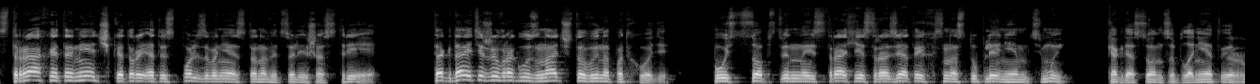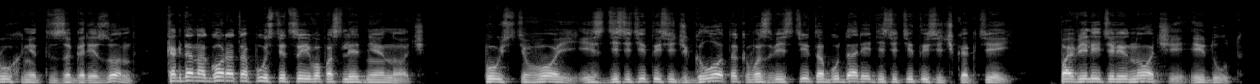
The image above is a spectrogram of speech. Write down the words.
Страх — это меч, который от использования становится лишь острее. Так дайте же врагу знать, что вы на подходе. Пусть собственные страхи сразят их с наступлением тьмы, когда солнце планеты рухнет за горизонт, когда на город опустится его последняя ночь. Пусть вой из десяти тысяч глоток возвестит об ударе десяти тысяч когтей. Повелители ночи идут.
